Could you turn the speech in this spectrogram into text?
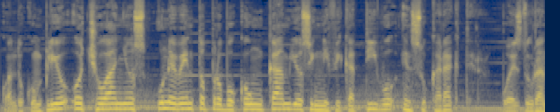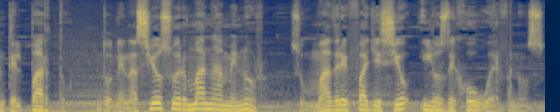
Cuando cumplió ocho años, un evento provocó un cambio significativo en su carácter, pues durante el parto, donde nació su hermana menor, su madre falleció y los dejó huérfanos.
